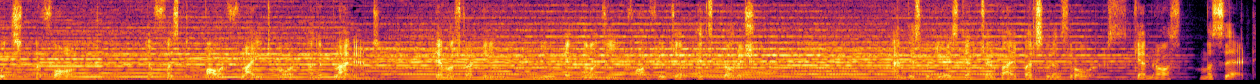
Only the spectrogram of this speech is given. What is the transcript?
which performed the first powered flight on other planet, demonstrating new technology for future exploration. And this video is captured by Perseverance rovers, cameras Mustad.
